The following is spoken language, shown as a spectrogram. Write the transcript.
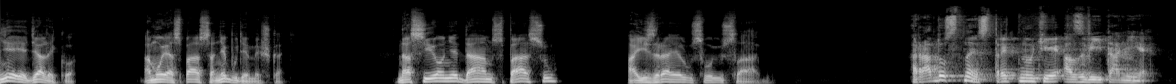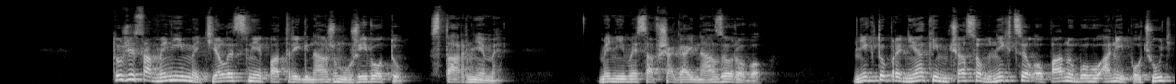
nie je ďaleko, a moja spása nebude meškať. Na Sione dám spásu a Izraelu svoju slávu. Radostné stretnutie a zvítanie To, že sa meníme telesne, patrí k nášmu životu. Starneme. Meníme sa však aj názorovo – Niekto pred nejakým časom nechcel o Pánu Bohu ani počuť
